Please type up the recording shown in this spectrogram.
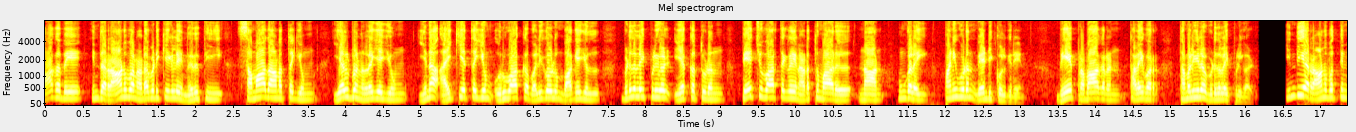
ஆகவே இந்த இராணுவ நடவடிக்கைகளை நிறுத்தி சமாதானத்தையும் இயல்பு நிலையையும் இன ஐக்கியத்தையும் உருவாக்க வழிகோலும் வகையில் விடுதலை புலிகள் இயக்கத்துடன் பேச்சுவார்த்தைகளை நடத்துமாறு நான் உங்களை பணிவுடன் வேண்டிக் கொள்கிறேன். வே. பிரபாகரன் தலைவர் தமிழீழ விடுதலை புலிகள். இந்திய இராணுவத்தின்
